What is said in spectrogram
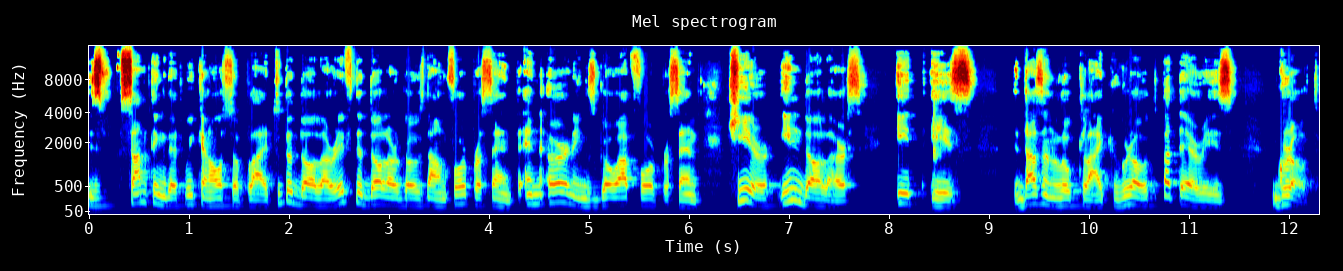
is something that we can also apply to the dollar. If the dollar goes down 4% and earnings go up 4%, here in dollars, it is it doesn't look like growth, but there is growth.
